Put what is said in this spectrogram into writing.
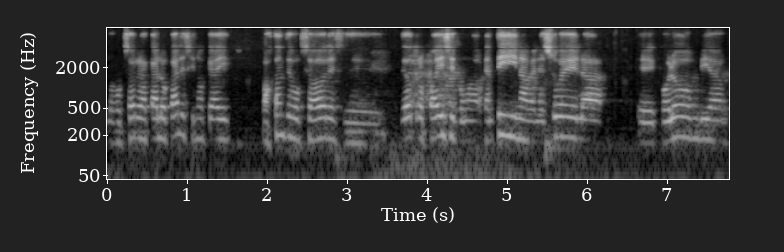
boxeadores acá locales, sino que hay bastantes boxeadores de, de otros países como Argentina, Venezuela, eh, Colombia,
